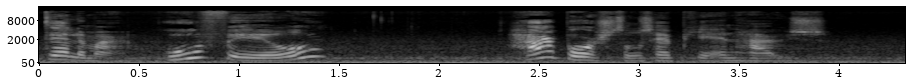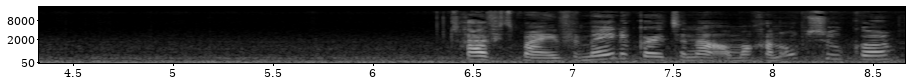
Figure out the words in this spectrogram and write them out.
Tel maar. Hoeveel haarborstels heb je in huis? Schrijf het maar even mee. Dan kan je het daarna allemaal gaan opzoeken.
